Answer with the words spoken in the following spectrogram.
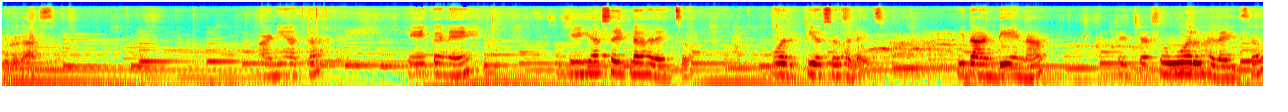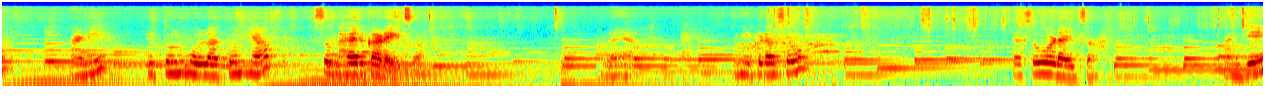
हे बघा असं. आणि आता हे का नाही हे ह्या साईडला घालायचं. वरती असं घालायचं. ही दांडी आहे ना त्याच्या असं वर घालायचं आणि इथून होलातून ह्या असं बाहेर काढायचं. इकडं असं हे असं ओढायचं. म्हणजे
